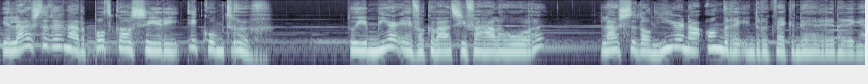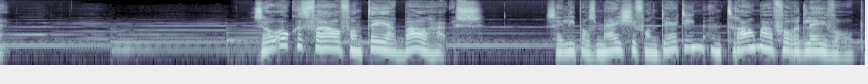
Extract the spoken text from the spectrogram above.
Je luisterde naar de podcastserie Ik Kom Terug. Wil je meer evacuatieverhalen horen? Luister dan hier naar andere indrukwekkende herinneringen. Zo ook het verhaal van Thea Bouwhuis. Zij liep als meisje van 13 een trauma voor het leven op.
